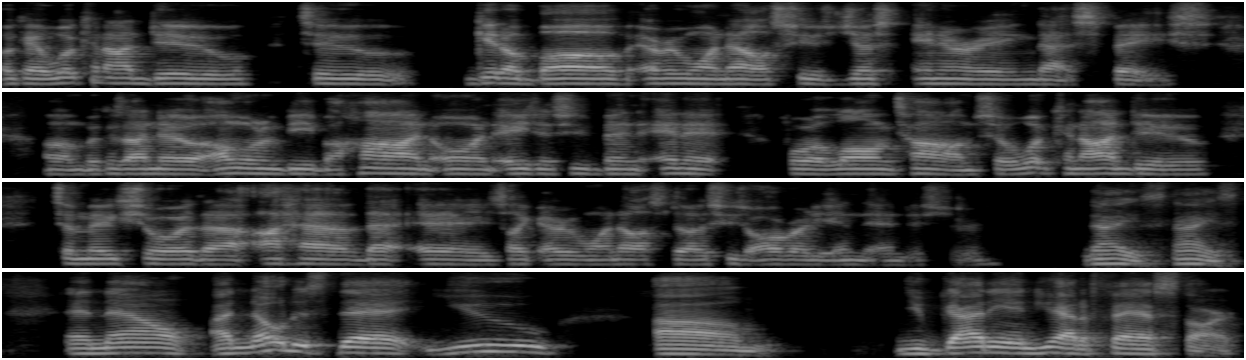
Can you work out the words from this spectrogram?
okay, what can I do to get above everyone else who's just entering that space. Um, because I know I'm going to be behind on agents who've been in it for a long time. So what can I do to make sure that I have that edge like everyone else does who's already in the industry? Nice, nice. And now I noticed that you um you got in, you had a fast start.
